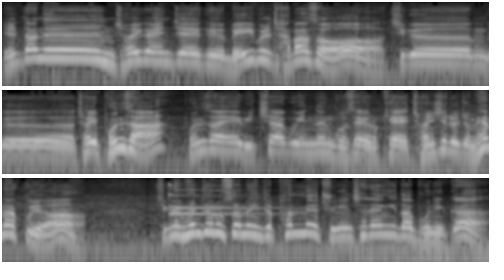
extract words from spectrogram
일단은 저희가 이제 그 매입을 잡아서 지금 그 저희 본사 본사에 위치하고 있는 곳에 이렇게 전시를 좀 해놨고요. 지금 현재로서는 이제 판매 중인 차량이다 보니까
